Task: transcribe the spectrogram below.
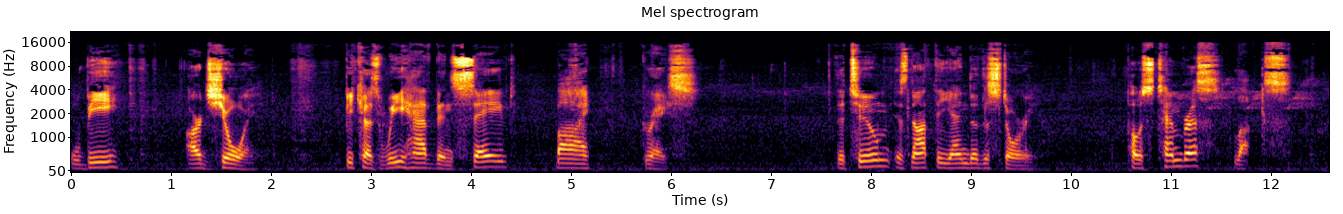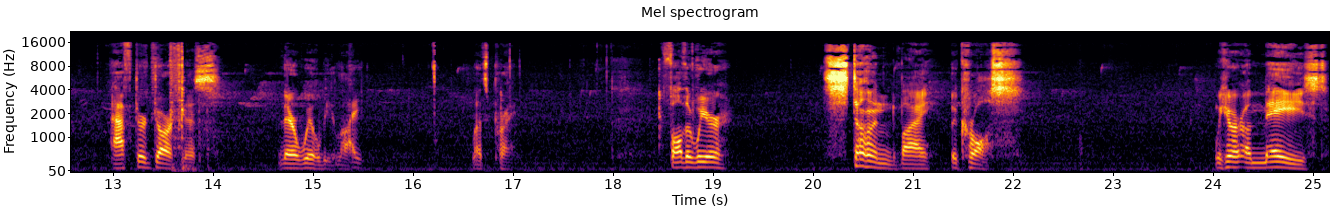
will be our joy because we have been saved by grace. The tomb is not the end of the story. Post tenebras lux. After darkness, there will be light. Let's pray. Father, we are stunned by the cross. We are amazed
